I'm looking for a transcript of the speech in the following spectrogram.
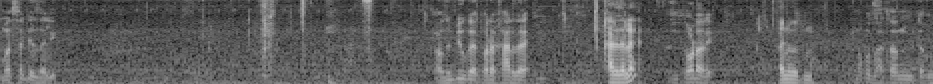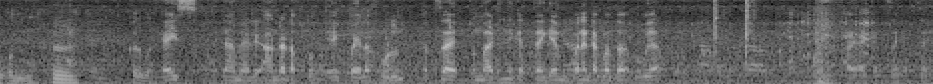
मस्त टेस्ट झाली. अजून पिऊ काय थोडा खार झाला खार झालं थोडा रे. पाणी होत मग नको भातात मी टाकू कमी हम्म. बरं. काहीच आता आम्ही आले अंडा टाकतो. एक पहिला फोडून. कच्चा आहे. पण माझी नाही कच्चा आहे की आम्ही पाण्यात टाकला होता. बघूया. काय आहे कच्चा आहे कच्चा आहे.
